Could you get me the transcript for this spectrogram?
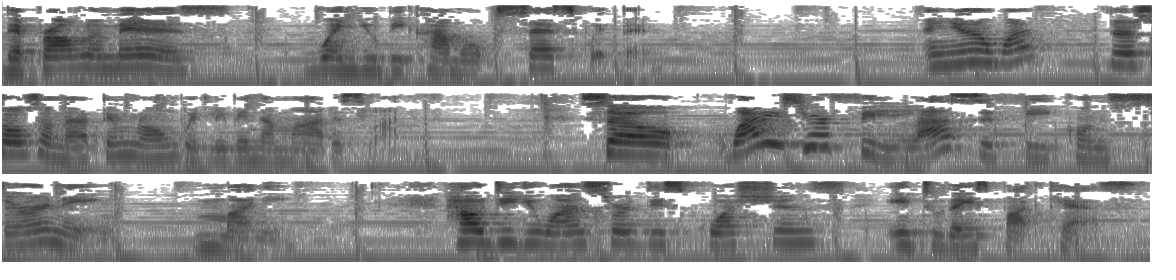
The problem is when you become obsessed with it. And you know what? There's also nothing wrong with living a modest life. So, what is your philosophy concerning money? How did you answer these questions in today's podcast?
